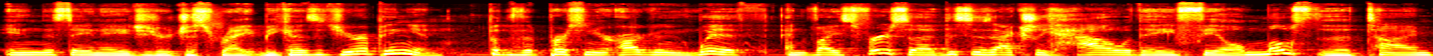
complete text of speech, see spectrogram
in this day and age, you're just right because it's your opinion. But the person you're arguing with, and vice versa, this is actually how they feel most of the time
